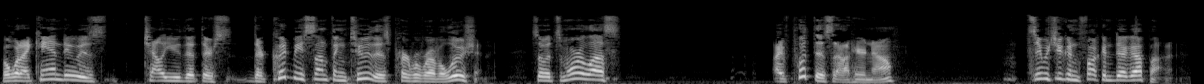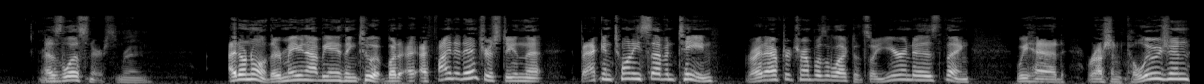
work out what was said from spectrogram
But what I can do is tell you that there's there could be something to this purple revolution. So it's more or less. I've put this out here now. See what you can fucking dig up on it as listeners. Right. I don't know. There may not be anything to it, but I, I find it interesting that back in 2017, right after Trump was elected, so a year into his thing, we had Russian collusion.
